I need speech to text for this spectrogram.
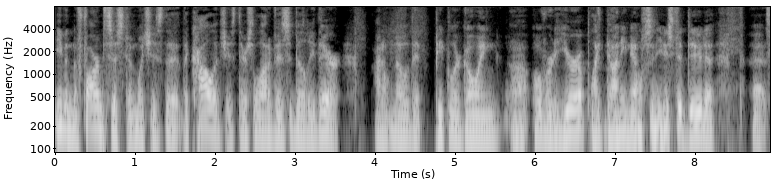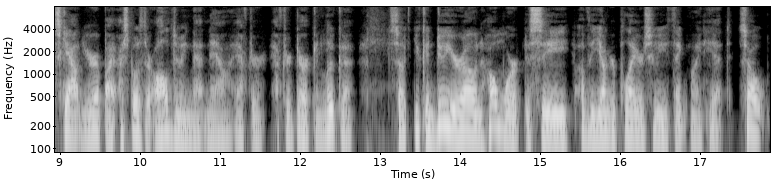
Even the farm system, which is the, the colleges, there's a lot of visibility there. I don't know that people are going uh, over to Europe like Donnie Nelson used to do to uh, scout Europe. I, I, suppose they're all doing that now after after Dirk and Luka. So you can do your own homework to see of the younger players who you think might hit. So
